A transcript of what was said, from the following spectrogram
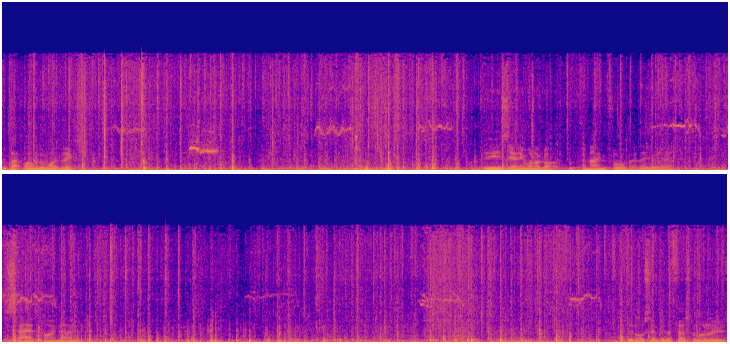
the black one with the white legs. He's the only one I got a name for, but there you go. Sad, I know. He'll also be the first one I lose.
